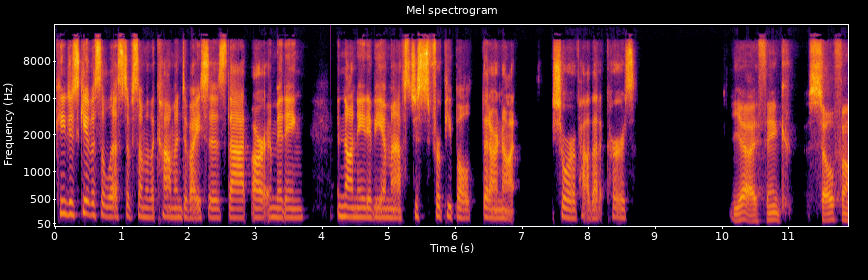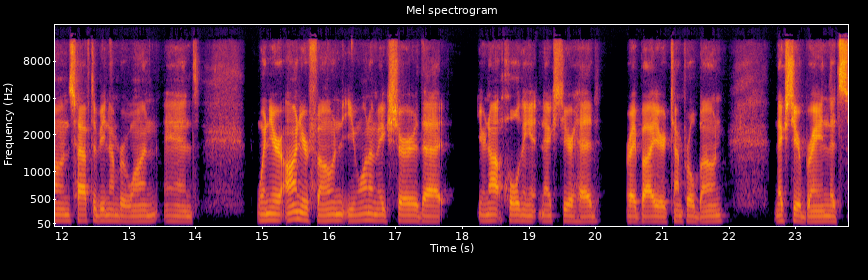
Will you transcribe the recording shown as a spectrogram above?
can you just give us a list of some of the common devices that are emitting non native EMFs just for people that are not sure of how that occurs? Yeah, I think cell phones have to be number one. And when you're on your phone, you want to make sure that you're not holding it next to your head, right by your temporal bone, next to your brain that's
